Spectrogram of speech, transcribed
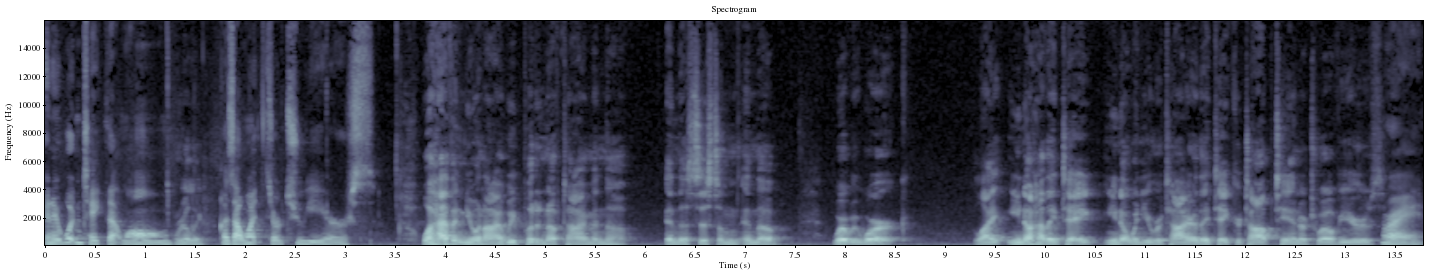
And it wouldn't take that long Really? because I went through two years. Well, haven't you and I? We put enough time in the in the system in the where we work. Like you know how they take you know when you retire they take your top ten or twelve years Right.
